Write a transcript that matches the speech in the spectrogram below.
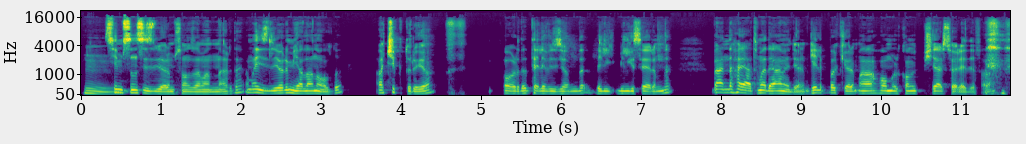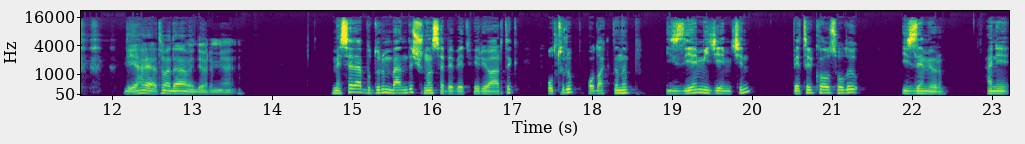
Hmm. Simpsons izliyorum son zamanlarda ama izliyorum yalan oldu. Açık duruyor orada televizyonda, bilgisayarımda. Ben de hayatıma devam ediyorum. Gelip bakıyorum aa Homer komik bir şeyler söyledi falan diye hayatıma devam ediyorum yani. Mesela bu durum bende şuna sebebiyet veriyor artık. Oturup odaklanıp izleyemeyeceğim için Better Call Saul'u izlemiyorum. Hani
